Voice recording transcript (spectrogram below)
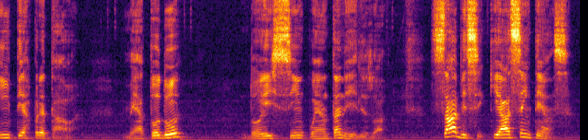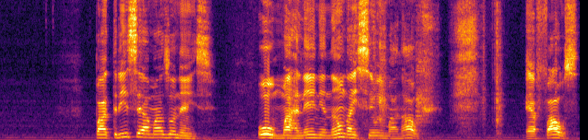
interpretar. Ó. Método 250 neles. Sabe-se que a sentença Patrícia é amazonense ou Marlene não nasceu em Manaus é falsa,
